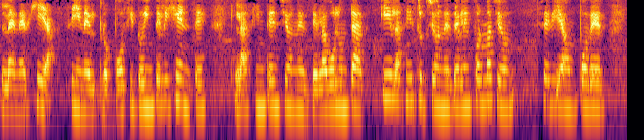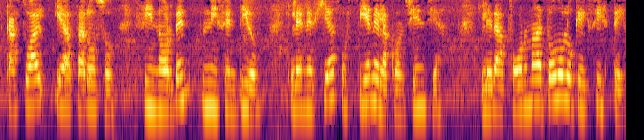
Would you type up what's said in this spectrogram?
La energía sin el propósito inteligente, las intenciones de la voluntad y las instrucciones de la información sería un poder casual y azaroso, sin orden ni sentido. La energía sostiene la conciencia, le da forma a todo lo que existe,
